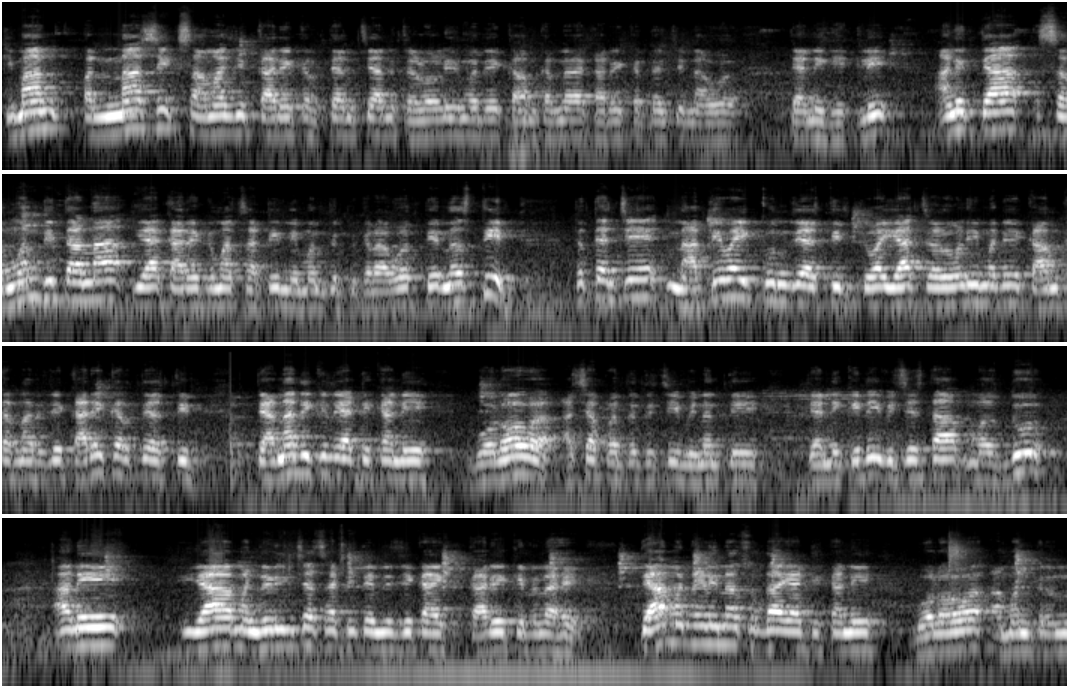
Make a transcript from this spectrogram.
किमान पन्नास एक सामाजिक कार्यकर्त्यांची आणि चळवळीमध्ये काम करणाऱ्या कार्यकर्त्यांची नावं त्यांनी घेतली. आणि त्या संबंधितांना या कार्यक्रमासाठी निमंत्रित करावं. ते नसतील तर त्यांचे नातेवाईक कोण जे असतील किंवा या चळवळीमध्ये काम करणारे जे कार्यकर्ते असतील त्यांना देखील या ठिकाणी बोलवावं अशा पद्धतीची विनंती त्यांनी केली. विशेषतः मजदूर आणि या मंडळींच्यासाठी त्यांनी जे काय कार्य केलेलं आहे त्या मंडळींना सुद्धा या ठिकाणी बोलावं आमंत्रण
